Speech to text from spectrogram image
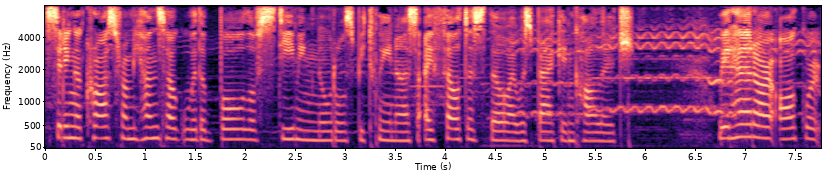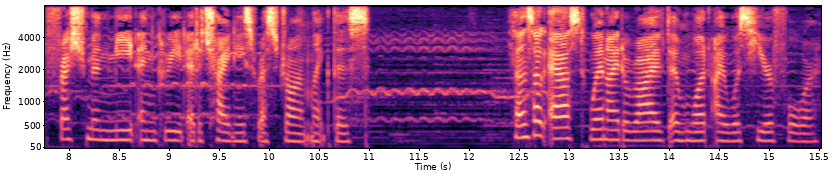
Sitting across from Hyunsuk with a bowl of steaming noodles between us, I felt as though I was back in college. We'd had our awkward freshman meet and greet at a Chinese restaurant like this. Hyunsuk asked when I'd arrived and what I was here for.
